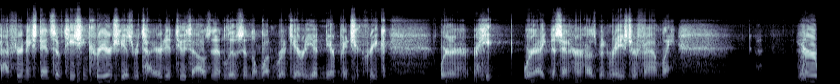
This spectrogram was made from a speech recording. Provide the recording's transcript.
After an extensive teaching career, she has retired in 2000 and lives in the Lundbreck area near Pincher Creek, where he, where Agnes and her husband raised her family. Her,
